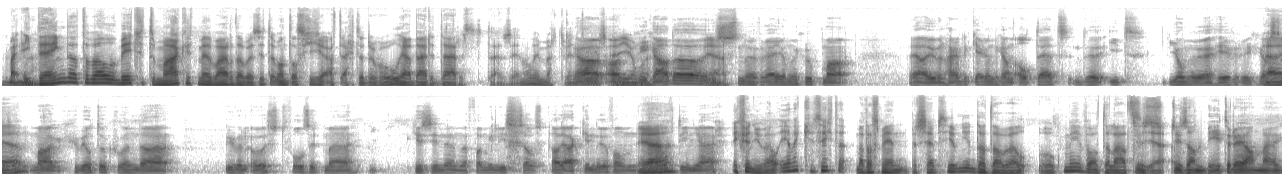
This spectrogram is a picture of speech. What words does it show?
Maar ik denk dat het wel een beetje te maken heeft met waar dat we zitten. Want als je gaat achter de goal, ja, daar, daar, daar zijn alleen maar Ja, twintigers en uh, jongen. Brigada Ja. is een vrij jonge groep, maar ja, uw harde kern gaan altijd de iets jongere, hevige gasten Ja, ja. zijn. Maar je wilt ook gewoon dat uw oost vol zit met gezinnen, met families, zelfs al ja, kinderen van Ja. 11 of 10 jaar. Ik vind nu wel eerlijk gezegd, dat- maar dat is mijn perceptie opnieuw, dat dat wel ook meevalt de laatste ja. het is dan beter, Jan, maar...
